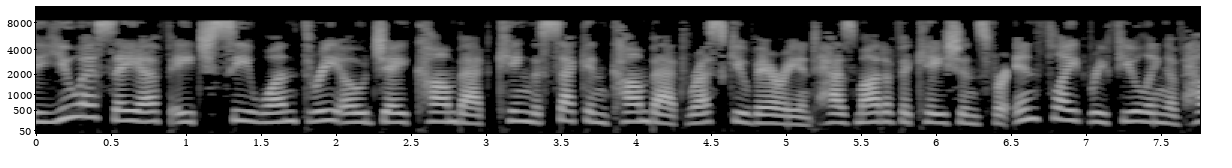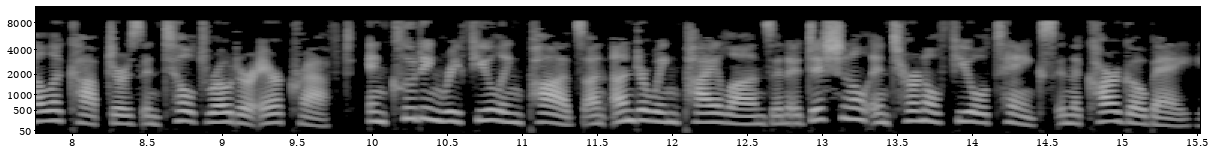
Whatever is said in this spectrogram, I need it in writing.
The USAF HC-130J Combat King II combat rescue variant has modifications for in-flight refueling of helicopters and tilt-rotor aircraft, including refueling pods on underwing pylons and additional internal fuel tanks in the cargo bay.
